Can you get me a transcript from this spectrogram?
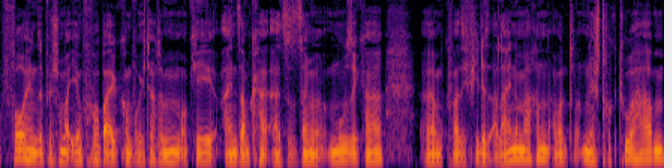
vorhin, sind wir schon mal irgendwo vorbeigekommen, wo ich dachte, hm, okay, Einsamkeit, also sozusagen Musiker ähm, quasi vieles alleine machen, aber eine Struktur haben.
